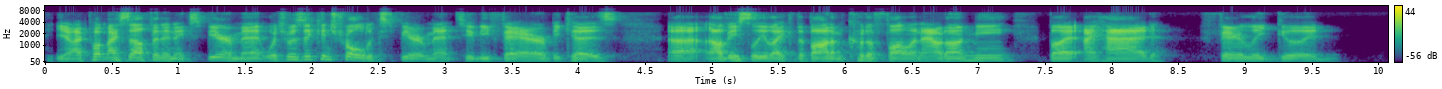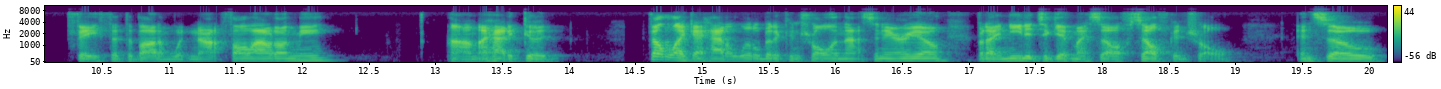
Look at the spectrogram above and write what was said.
you know, I put myself in an experiment, which was a controlled experiment to be fair, because uh, obviously, like the bottom could have fallen out on me, but I had fairly good faith that the bottom would not fall out on me. Um, I had a good felt like I had a little bit of control in that scenario, but I needed to give myself self control. And so,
